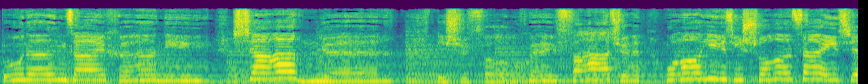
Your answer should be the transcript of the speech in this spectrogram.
不能再和你相约，你是否会发觉我已经说再见？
